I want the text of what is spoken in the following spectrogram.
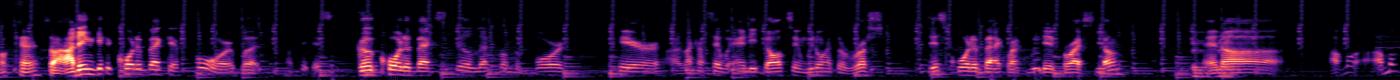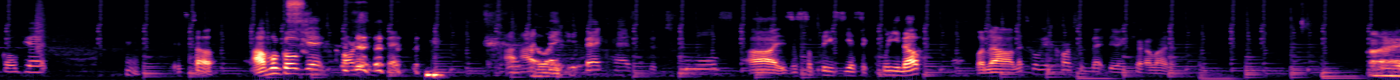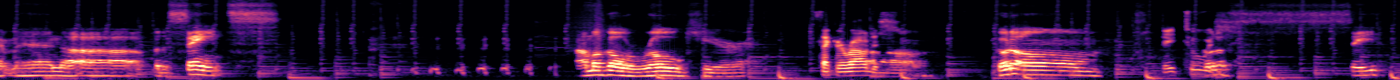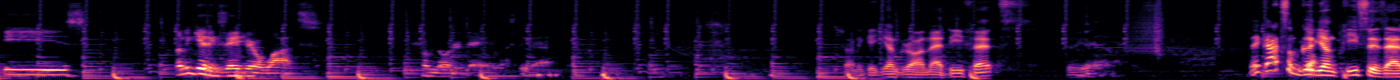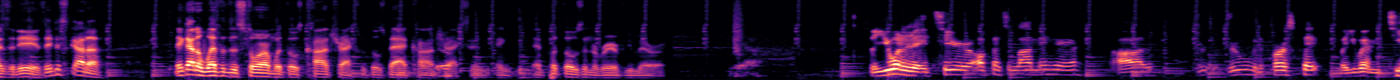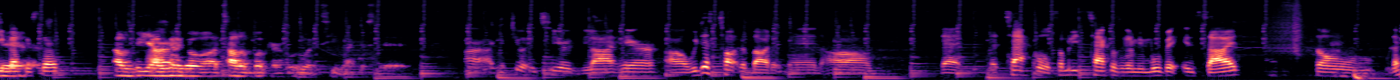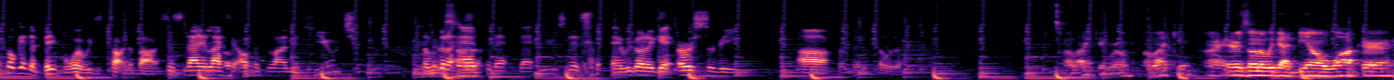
Okay, so I didn't get the quarterback at four, but I think there's a good quarterbacks still left on the board here. Uh, like I said with Andy Dalton, we don't have to rush this quarterback like we did Bryce Young. And uh, I'm gonna, I'm gonna go get. Hmm, it's tough. I'm gonna go get Carson Beck. I, I, I like think it. Beck has the tools. Uh, is there some things he has to clean up? But uh, let's go get Carson Beck there in Carolina. All right, man. Uh, for the Saints, I'm gonna go rogue here. Second round is Um, go to um, day two to is safeties. Let me get Xavier Watts from Notre Dame. Let's do that. Trying to get younger on that defense. Yeah. They got some good young pieces as it is. They just gotta they gotta weather the storm with those contracts, with those bad contracts, and, and, and put those in the rearview mirror. Yeah. So you wanted an interior offensive lineman here, uh, Drew, Drew with the first pick, but you went with T Mac Yeah. instead. I was yeah, I was gonna go uh, Tyler Booker, who went T Mac instead. All right, I'll get you an interior guy here. Uh, we just talked about it, man. Um, that the tackle, some of these tackles are gonna be moving inside. So let's go get the big boy we just talked about. Cincinnati last year offensive lineman is huge. So we're gonna add to that that hugeness, and we're gonna get Ersery uh, from Minnesota. I like it, bro. I like it. All right, Arizona, we got Deone Walker.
